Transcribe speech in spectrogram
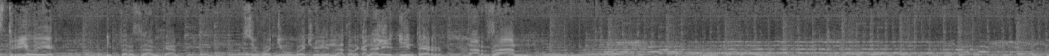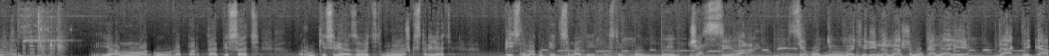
стріли і тарзанка. Сьогодні увечері на телеканалі Інтер Тарзан. Я могу рапорта писать, руки связывать, немножко стрелять Песни могу петь в самодеятельности. Убивча сила. Сьогодні увечері на нашому каналі Тактика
